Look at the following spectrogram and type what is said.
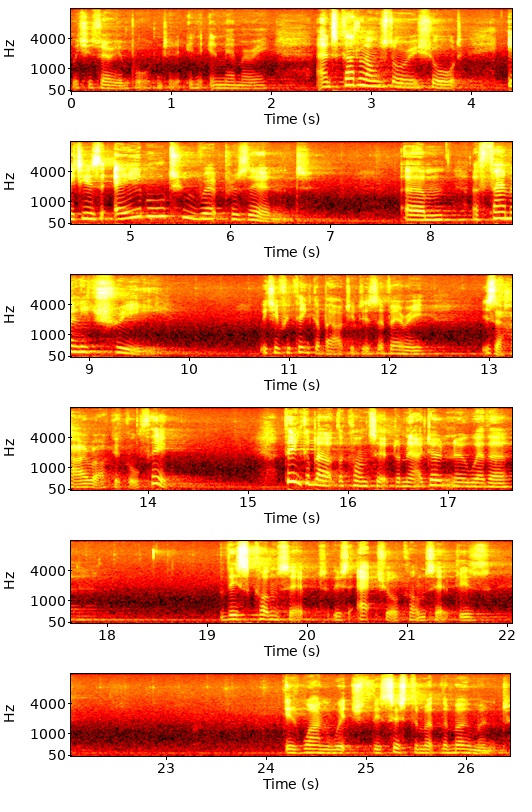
which is very important in, in, memory. And to cut a long story short, it is able to represent um, a family tree, which, if you think about it, is a very is a hierarchical thing. Think about the concept. I mean, I don't know whether this concept, this actual concept, is, is one which the system at the moment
